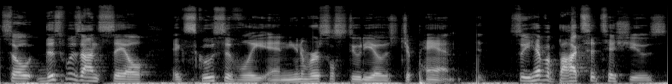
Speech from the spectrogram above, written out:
so this was on sale exclusively in Universal Studios Japan. So you have a box of tissues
